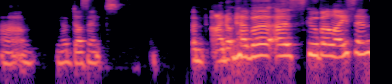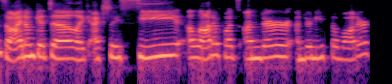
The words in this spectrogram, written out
um, you know, doesn't Um, I don't have a, a, scuba license, so I don't get to like actually see a lot of what's under underneath the water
